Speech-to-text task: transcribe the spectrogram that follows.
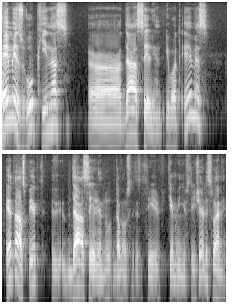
Эмес губ хинас да аселин. И вот эмес – это аспект да аселин. Ну, давно с этой темой не встречались с вами.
